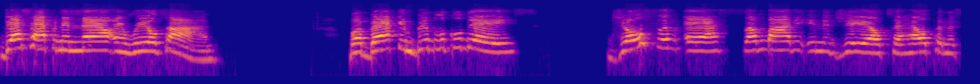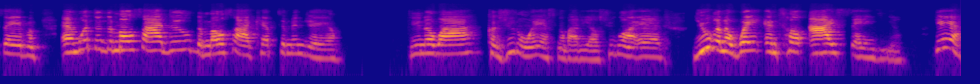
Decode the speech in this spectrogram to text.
That's happening now in real time. But back in biblical days, Joseph asked somebody in the jail to help him and save him. And what did the Most High do? The Most High kept him in jail. You know why? Because you don't ask nobody else. You're gonna ask, you're gonna wait until I save you. Yeah,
